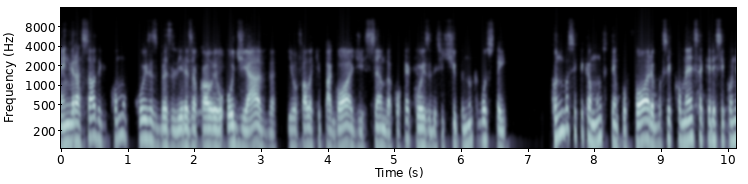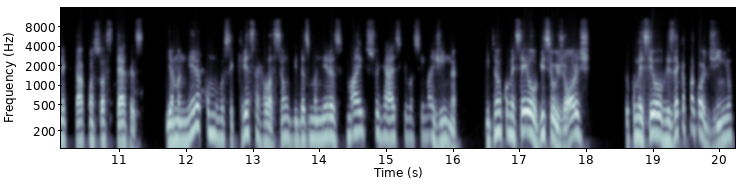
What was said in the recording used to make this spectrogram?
É engraçado que como coisas brasileiras a qual eu odiava, e eu falo aqui pagode, samba, qualquer coisa desse tipo, eu nunca gostei. Quando você fica muito tempo fora, você começa a querer se conectar com as suas terras, e a maneira como você cria essa relação vem das maneiras mais surreais que você imagina. Então eu comecei a ouvir seu Jorge, eu comecei a ouvir Zeca Pagodinho,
